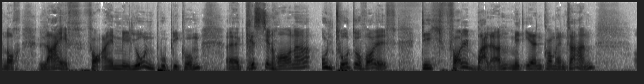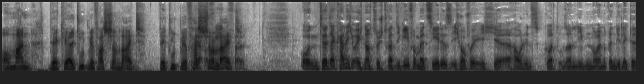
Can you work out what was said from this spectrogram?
noch live vor einem Millionenpublikum äh, Christian Horner und Toto Wolf dich vollballern mit ihren Kommentaren. Oh Mann, der Kerl tut mir fast schon leid. Der tut mir fast ja, schon leid. Fall. Und äh, da kann ich euch noch zur Strategie von Mercedes. Ich hoffe, ich äh, hau den Scott, unseren lieben neuen Renndirektor,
